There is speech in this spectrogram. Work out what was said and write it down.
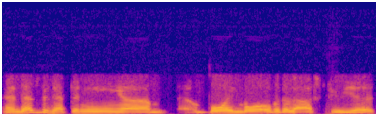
And that's been happening um, more and more over the last few years.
